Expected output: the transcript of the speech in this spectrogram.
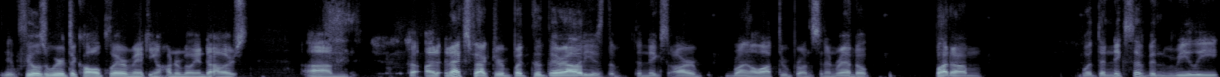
it feels weird to call a player making hundred million dollars um, a, an X factor, but the, the, reality is the the Knicks are running a lot through Brunson and Randle. But um, what the Knicks have been really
